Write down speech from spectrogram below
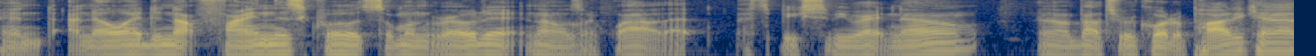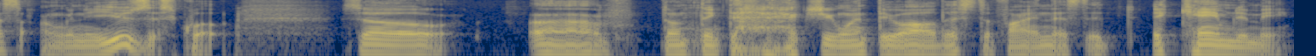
And I know I did not find this quote; someone wrote it, and I was like, wow, that that speaks to me right now. And I'm about to record a podcast. I'm gonna use this quote. So um, don't think that I actually went through all this to find this. It it came to me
